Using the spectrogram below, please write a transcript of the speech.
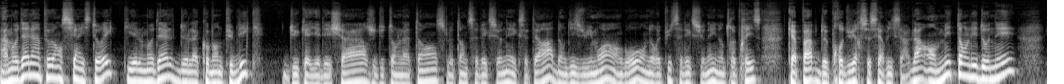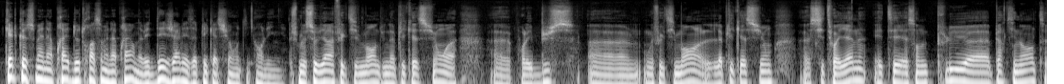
un modèle un peu ancien historique qui est le modèle de la commande publique du cahier des charges, du temps de latence, le temps de sélectionner, etc. Dans 18 mois, en gros, on aurait pu sélectionner une entreprise capable de produire ce service-là. Là, en mettant les données, quelques semaines après, deux, trois semaines après, on avait déjà les applications en, ligne. Je me souviens effectivement d'une application euh, euh, pour les bus euh, où effectivement l'application citoyenne était sans doute plus pertinente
